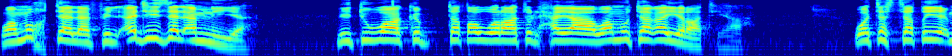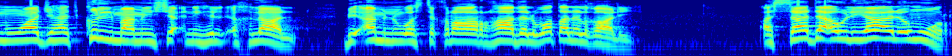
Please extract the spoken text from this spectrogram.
ومختلف الأجهزة الأمنية لتواكب تطورات الحياة ومتغيراتها. وتستطيع مواجهة كل ما من شأنه الإخلال بأمن واستقرار هذا الوطن الغالي. السادة أولياء الأمور.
